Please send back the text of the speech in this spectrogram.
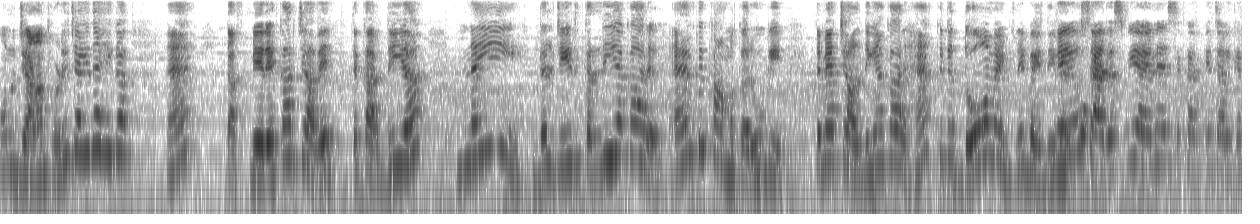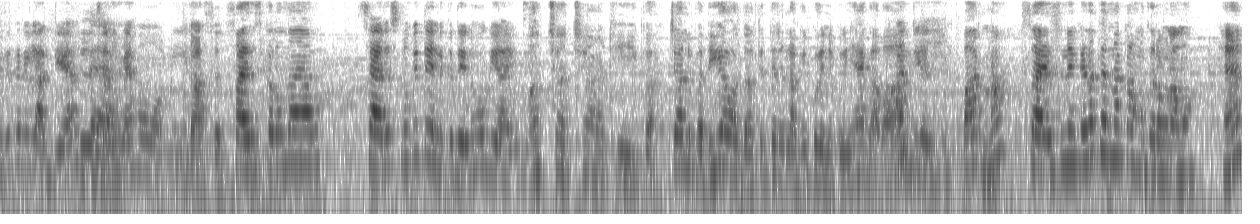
ਉਹਨੂੰ ਜਾਣਾ ਥੋੜੀ ਚਾਹੀਦਾ ਸੀਗਾ ਹੈ? ਦੱਸ ਮੇਰੇ ਘਰ ਜਾਵੇ ਤੇ ਕਰਦੀ ਆ। ਨਹੀਂ ਦਲਜੀਤ ਕੱਲੀ ਆ ਘਰ ਐਵੇਂ ਕਿ ਕੰਮ ਕਰੂਗੀ। ਤੇ ਮੈਂ ਚੱਲਦੀ ਆ ਘਰ ਹੈ? ਕਿਤੇ 2 ਮਿੰਟ ਨਹੀਂ ਬੈਂਦੀ ਨਹੀਂ ਮੇਰੇ ਉਹ ਕੋਲ। ਸੈਰਸ ਵੀ ਆਏ ਨੇ ਇਸੇ ਕਰਕੇ ਚੱਲ ਕਹਿੰਦੇ ਤੇਰੇ ਲੱਗ ਗਿਆ। ਲੈ। ਚੱਲ ਮੈਂ ਹੋ ਆਉਣੀ ਆ ਦੱਸ ਸਾਇਰਸ ਕਦੋਂ ਦਾ ਆਇਆ ਵਾ? ਸੈਰਸ ਨੂੰ ਵੀ ਤਿੰਨ ਕੁ ਦਿਨ ਹੋ ਗਿਆ ਆਏ ਨੂੰ। ਅੱਛਾ ਅੱਛਾ ਠੀਕ ਆ। ਚੱਲ ਵਧੀਆ ਉਦਾਂ ਤੇ ਤੇਰੇ ਲਾਗੇ ਕੋਈ ਨਾ ਕੋਈ ਹੈਗਾ ਵਾ। ਹਾਂਜੀ ਹਾਂਜੀ। ਪਰ ਨਾ ਸਾਇਰਸ ਨੇ ਕਿਹੜਾ ਤੇਰੇ ਨਾਲ ਕੰਮ ਕਰਾਉਣਾ ਵਾ ਹੈ?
